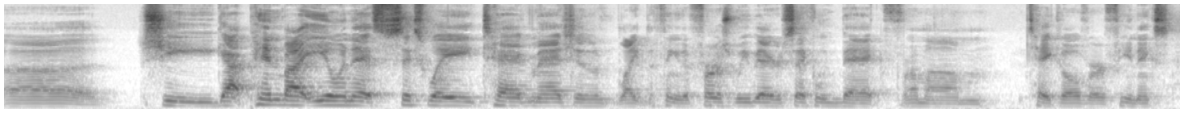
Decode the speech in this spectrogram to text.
Uh, she got pinned by Io in that six way tag match, and like the thing, the first week back or second week back from um, Takeover Phoenix,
